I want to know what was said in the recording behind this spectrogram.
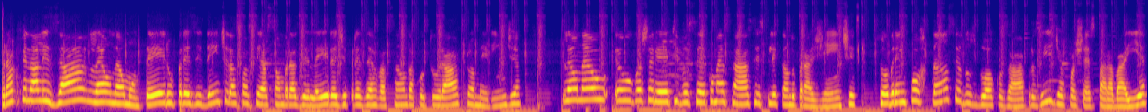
Para finalizar, Leonel Monteiro, presidente da Associação Brasileira de Preservação da Cultura Afro-Ameríndia. Leonel, eu gostaria que você começasse explicando para a gente sobre a importância dos blocos afros e de afoxés para a Bahia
